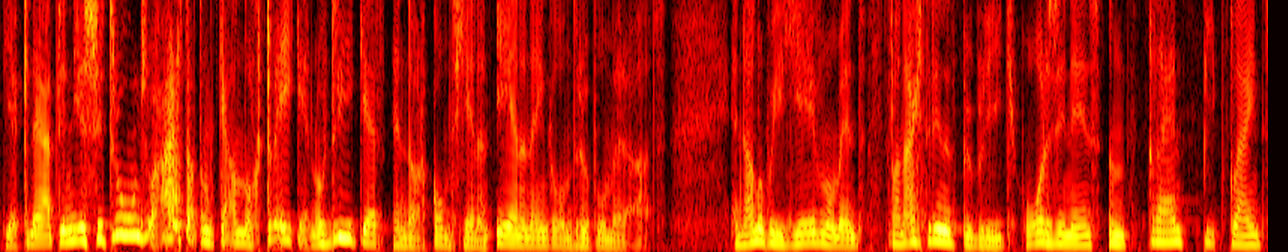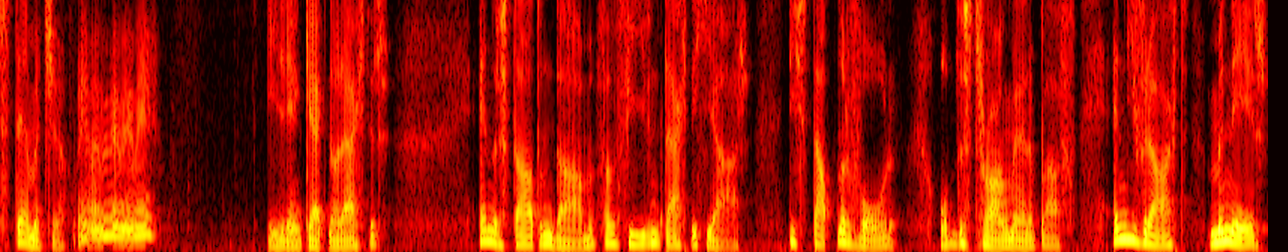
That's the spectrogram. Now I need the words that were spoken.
Die knijpt in die citroen zo hard dat hem kan, nog twee keer, nog drie keer. En daar komt geen ene enkele druppel meer uit. En dan op een gegeven moment, van achter in het publiek, horen ze ineens een klein, piepklein stemmetje. Iedereen kijkt naar achter. En er staat een dame van 84 jaar. Die stapt naar voren op de strongman af. En die vraagt Meneer,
